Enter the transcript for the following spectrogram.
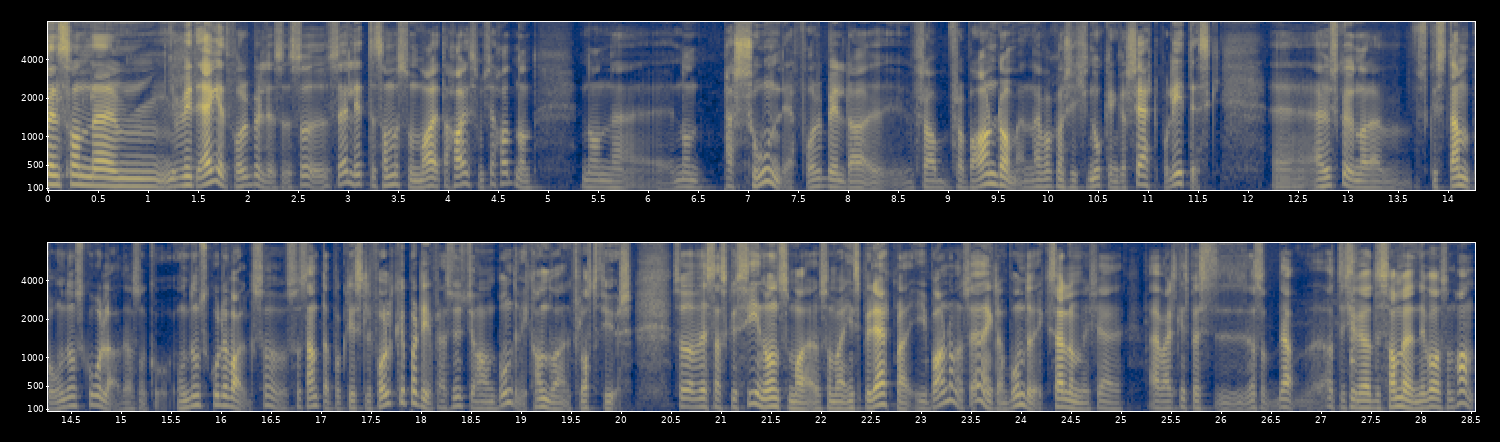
men sånn uh, mitt eget forbilde, så, så, så, er det litt det samme som Marit. Jeg har liksom ikke hatt noen, noen, noen personlige forbilder fra, fra, barndommen. Jeg var kanskje ikke nok engasjert politisk. Jeg husker jo når jeg skulle stemme på ungdomsskoler, det var sånn ungdomsskolevalg, så, så, stemte jeg på Kristelig Folkeparti, for jeg syns han Bondevik han var en flott fyr. Så hvis jeg skulle si noen som har, som har inspirert meg i barndommen, så er det egentlig han Bondevik. Selv om ikke er altså, ja, at ikke vi har det samme nivået som han.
